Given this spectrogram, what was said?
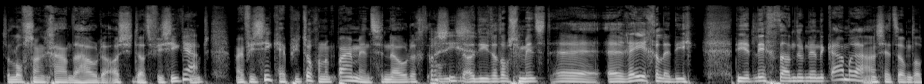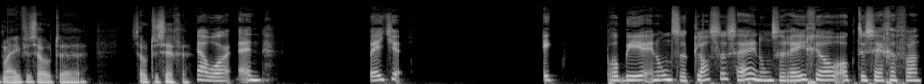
de lofzang gaande houden als je dat fysiek doet. Maar fysiek heb je toch wel een paar mensen nodig om, die dat op zijn minst uh, uh, regelen. Die, die het licht aan doen en de camera aanzetten, om dat maar even zo te, zo te zeggen. Ja hoor, en weet je, probeer in onze klasses, hè, in onze regio ook te zeggen van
